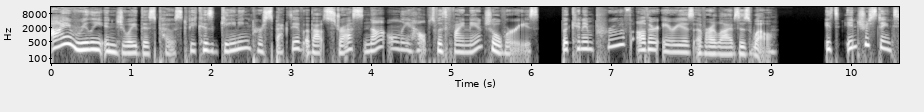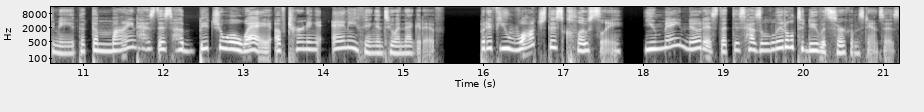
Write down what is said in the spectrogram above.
I really enjoyed this post because gaining perspective about stress not only helps with financial worries, but can improve other areas of our lives as well. It's interesting to me that the mind has this habitual way of turning anything into a negative. But if you watch this closely, you may notice that this has little to do with circumstances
